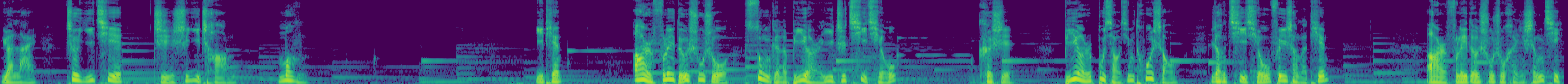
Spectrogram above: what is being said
原来这一切只是一场梦。一天，阿尔弗雷德叔叔送给了比尔一只气球，可是，比尔不小心脱手，让气球飞上了天。阿尔弗雷德叔叔很生气。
